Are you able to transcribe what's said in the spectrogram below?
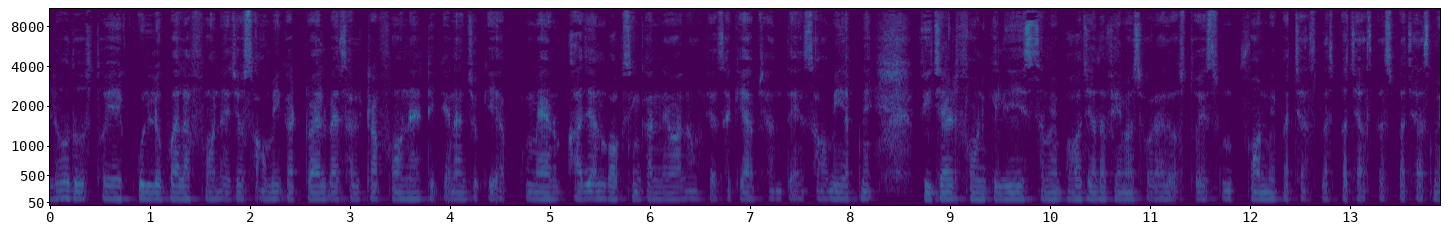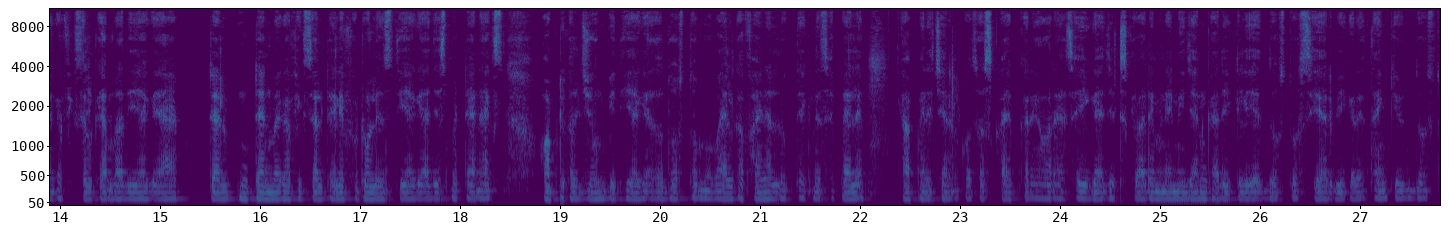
Hello दोस्तों, ये कुल लुक वाला फ़ोन है जो Xiaomi का 12 एस अल्ट्रा फ़ोन है, ठीक है ना? जो कि अब मैं आज अनबॉक्सिंग करने वाला हूँ। जैसा कि आप जानते हैं, Xiaomi अपने फीचर्ड फ़ोन के लिए इस समय बहुत ज़्यादा फ़ेमस हो रहा है दोस्तों। इस फ़ोन में 50 प्लस 50 प्लस 50 मेगापिक्सल कैमरा दिया गया है ten mega pixel telephoto lens दिया गया जिसमें टेन एक्स ऑप्टिकल जूम भी दिया गया तो दोस्तों मोबाइल का फाइनल लुक देखने से पहले आप मेरे चैनल को सब्सक्राइब करें और ऐसे ही गैजेट्स के बारे में नई जानकारी के लिए दोस्तों शेयर भी करें। थैंक यू दोस्तों।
